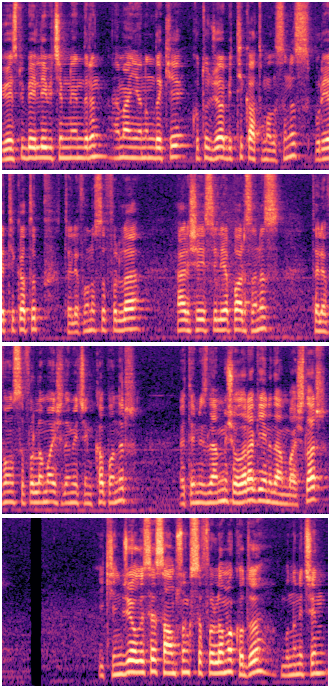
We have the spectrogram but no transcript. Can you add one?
USB belleği biçimlendirin. Hemen yanındaki kutucuğa bir tik atmalısınız. Buraya tik atıp telefonu sıfırla her şeyi sil yaparsanız telefon sıfırlama işlemi için kapanır ve temizlenmiş olarak yeniden başlar. İkinci yol ise Samsung sıfırlama kodu. Bunun için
